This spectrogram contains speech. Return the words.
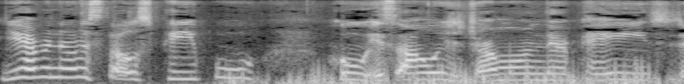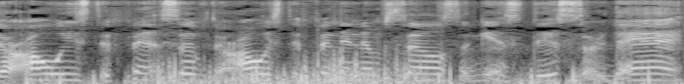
You ever notice those people who is always drama on their page? They're always defensive. They're always defending themselves against this or that.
